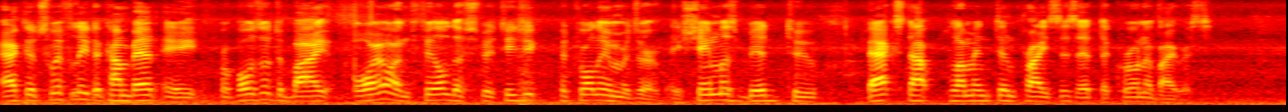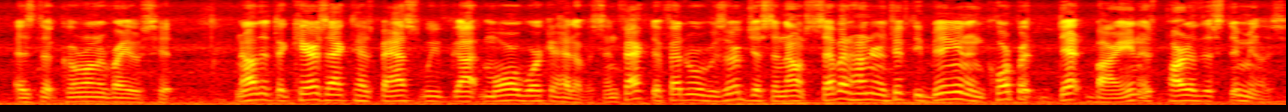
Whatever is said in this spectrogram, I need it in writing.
acted swiftly to combat a proposal to buy oil and fill the strategic petroleum reserve, a shameless bid to backstop plummeting prices at the coronavirus as the coronavirus hit. Now that the CARES Act has passed, we've got more work ahead of us. In fact, the Federal Reserve just announced 750 billion in corporate debt buying as part of the stimulus.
